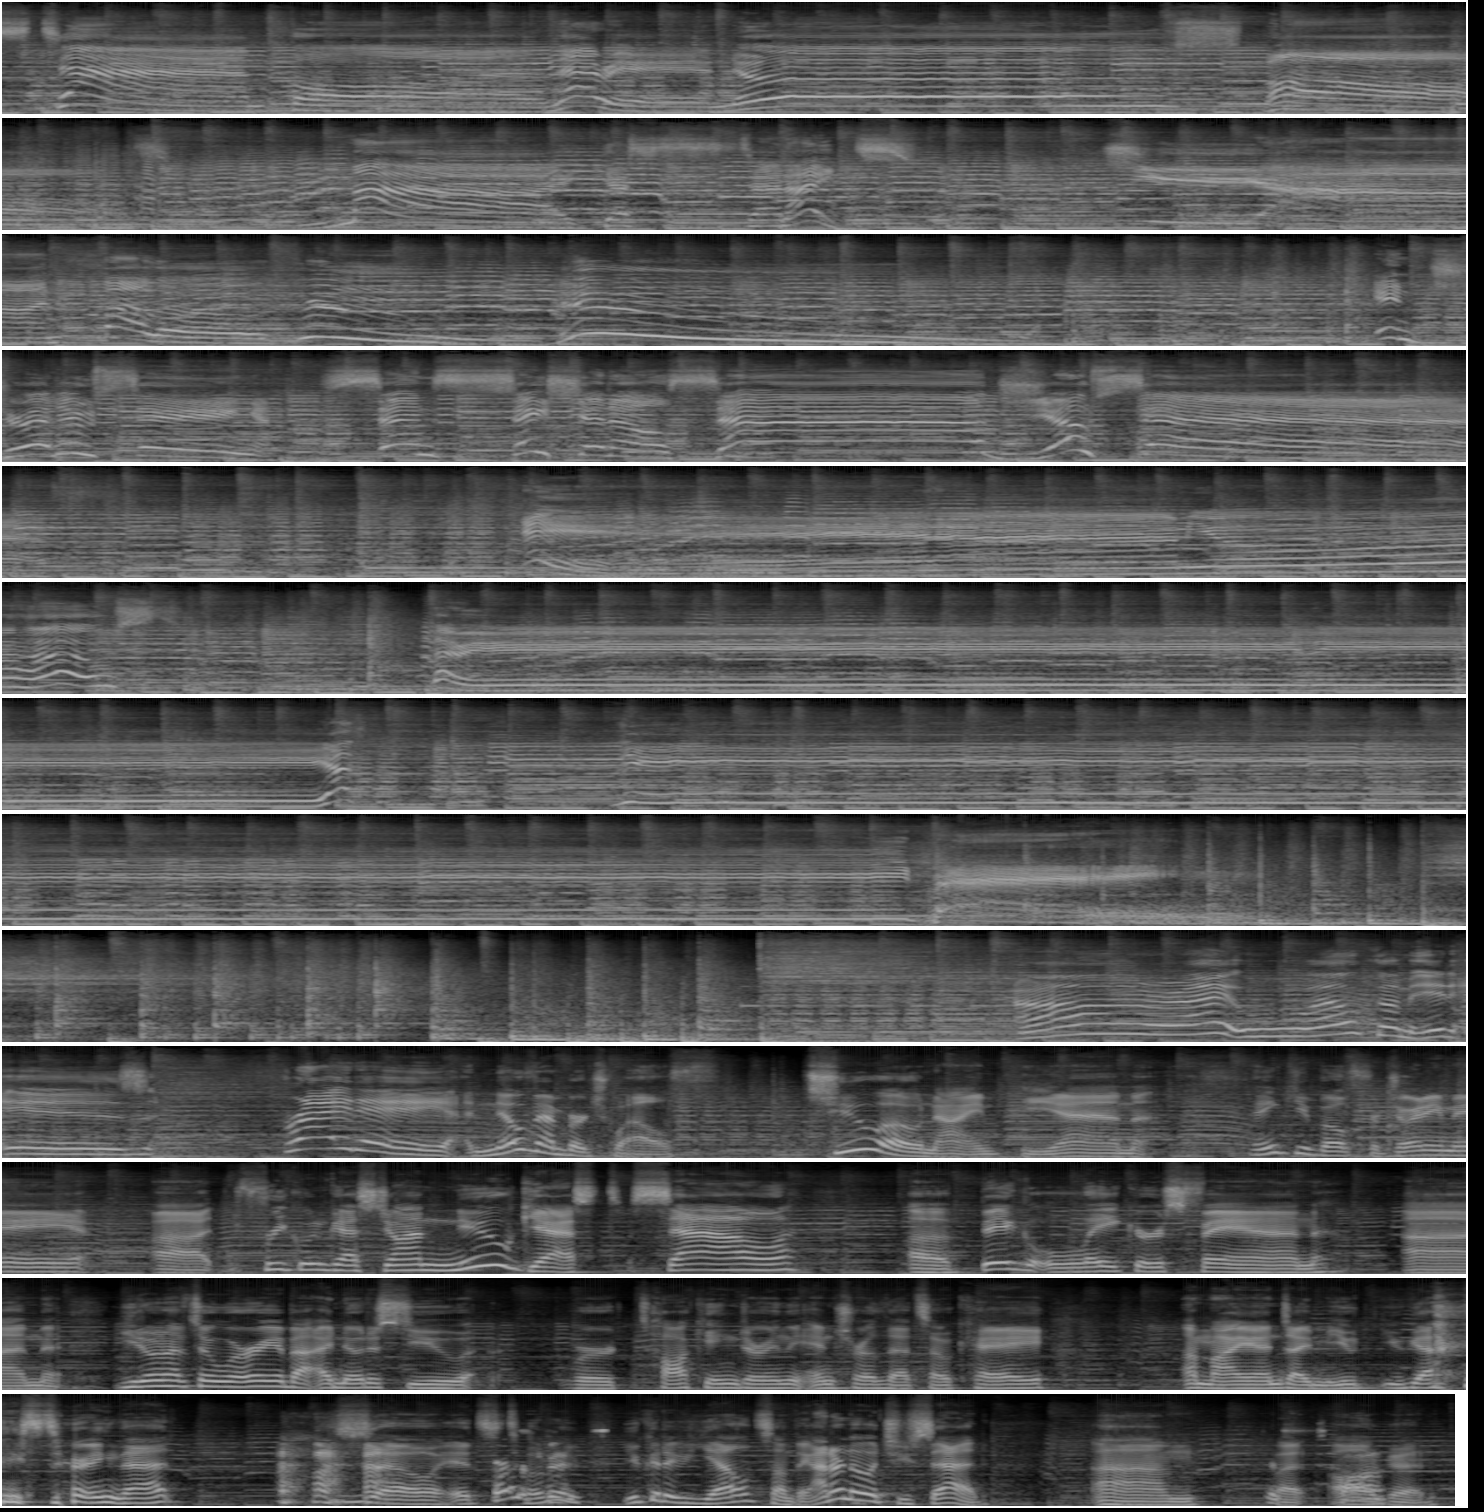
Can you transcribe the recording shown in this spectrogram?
It's time for Larry Knows Sports. My guest tonight, John Follow Through Blue. Introducing sensational Sal Joseph. November 12th, 2:09 p.m. Thank you both for joining me. Uh, frequent guest John, new guest Sal, a big Lakers fan. Um, you don't have to worry about. I noticed you were talking during the intro. That's okay. On my end, I mute you guys during that so it's totally you could have yelled something. I don't know what you said, um, but all good.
